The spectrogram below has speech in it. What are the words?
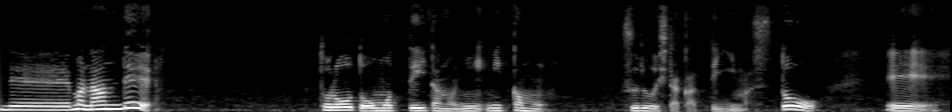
で、まあなんで、撮ろうと思っていたのに3日もスルーしたかって言いますと、えー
